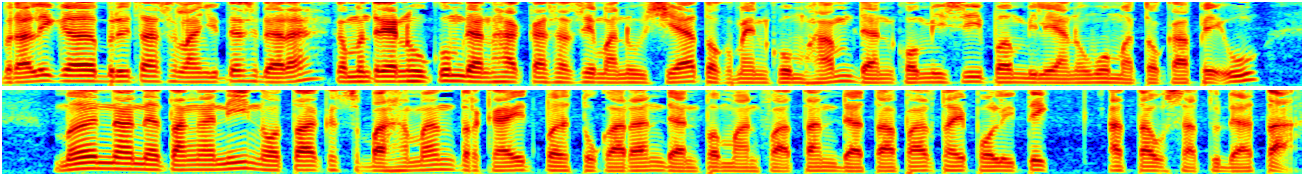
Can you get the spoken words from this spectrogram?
Beralih ke berita selanjutnya, Saudara. Kementerian Hukum dan Hak Asasi Manusia atau Kemenkumham dan Komisi Pemilihan Umum atau KPU menandatangani nota kesepahaman terkait pertukaran dan pemanfaatan data partai politik atau satu data.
